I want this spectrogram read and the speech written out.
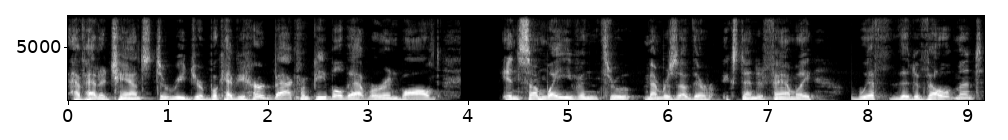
have had a chance to read your book. Have you heard back from people that were involved in some way, even through members of their extended family, with the development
